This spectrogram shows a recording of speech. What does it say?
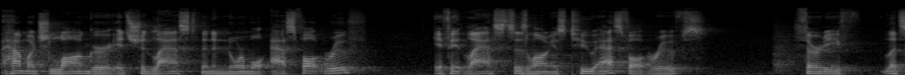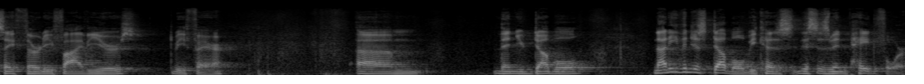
how much longer it should last than a normal asphalt roof. If it lasts as long as two asphalt roofs, 30 let's say 35 years to be fair. Um, then you double not even just double because this has been paid for.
